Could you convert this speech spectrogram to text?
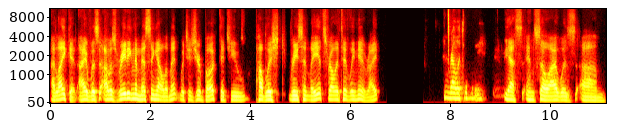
I like it. I was I was reading The Missing Element, which is your book that you published recently. It's relatively new, right? In relativity. Yes, and so I was um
